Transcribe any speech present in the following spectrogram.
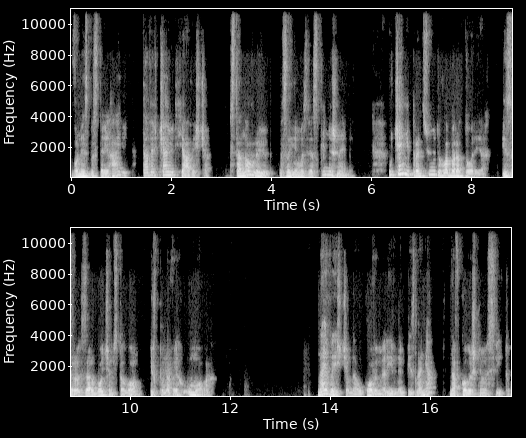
Вони спостерігають та вивчають явища, встановлюють взаємозв'язки між ними. Учені працюють в лабораторіях із за робочим столом і в польових умовах. Найвищим науковим рівнем пізнання навколишнього світу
